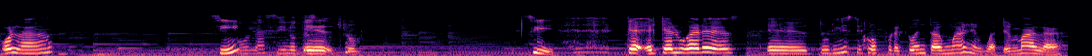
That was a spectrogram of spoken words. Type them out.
Hola. ¿Sí? Hola, sí, no te eh, escucho. Sí. ¿Qué, qué lugares eh, turísticos frecuentan más en Guatemala?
